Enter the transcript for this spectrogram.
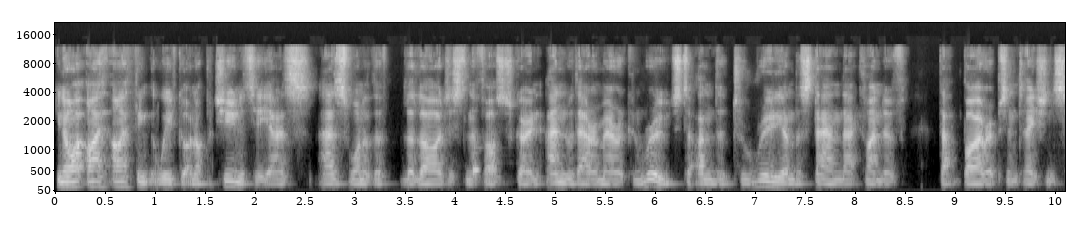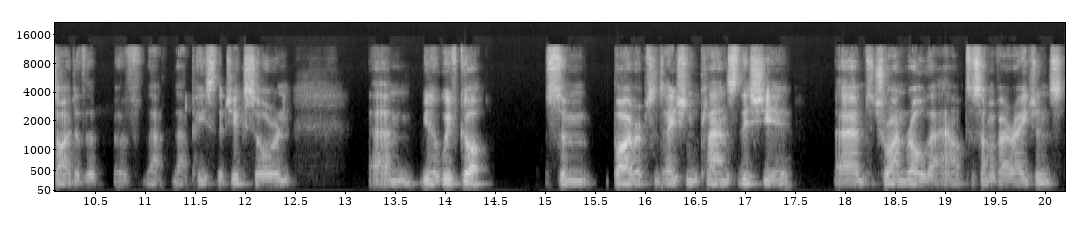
you know, I, I think that we've got an opportunity as as one of the, the largest and the fastest growing, and with our American roots, to under to really understand that kind of that buyer representation side of the of that that piece of the jigsaw. And um, you know, we've got some buyer representation plans this year um, to try and roll that out to some of our agents.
